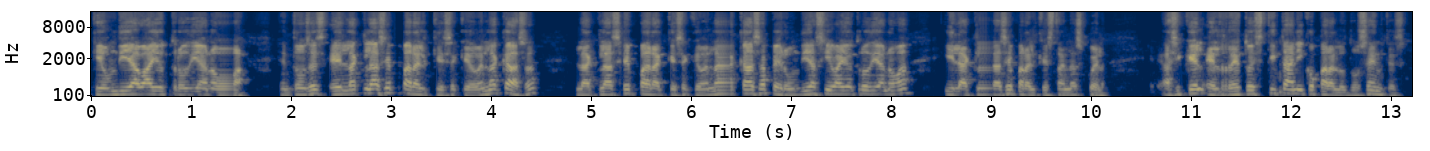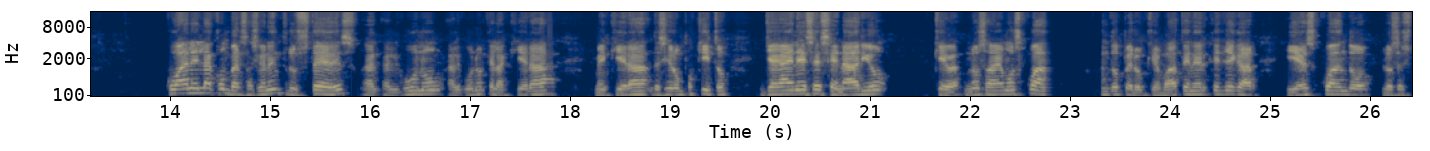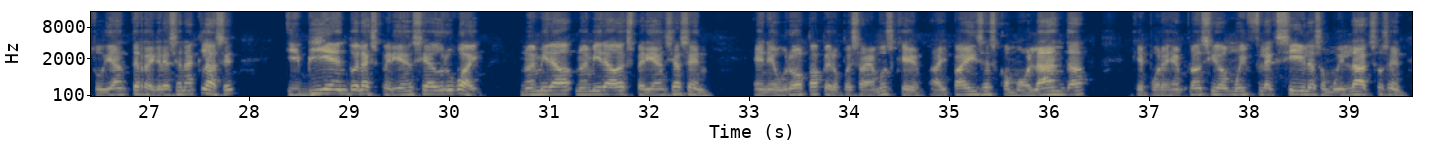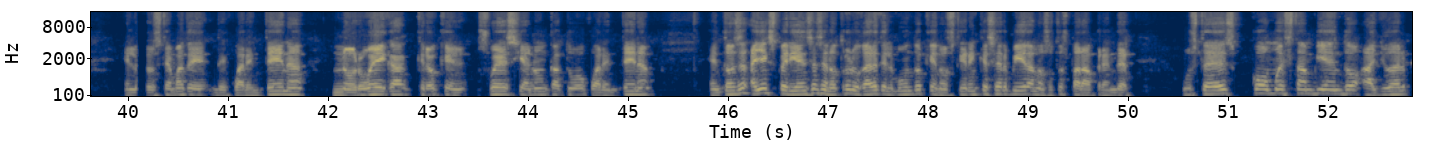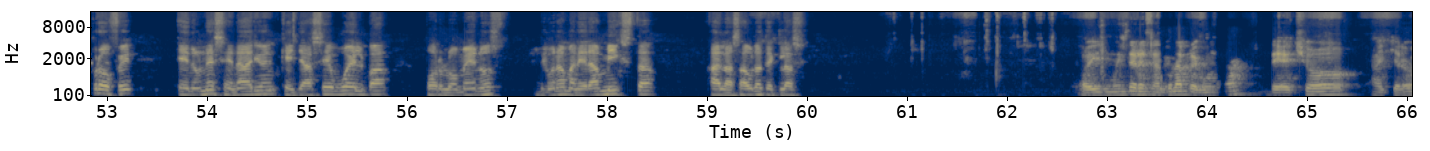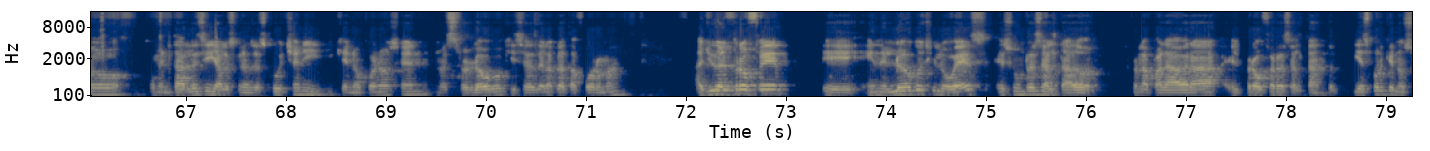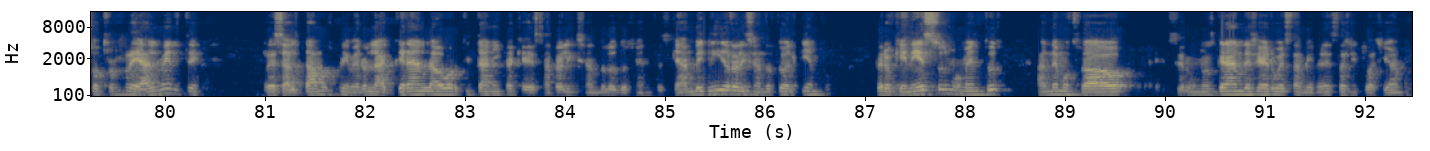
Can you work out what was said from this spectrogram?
que un día va y otro día no va. Entonces, es la clase para el que se quedó en la casa, la clase para el que se quedó en la casa, pero un día sí va y otro día no va, y la clase para el que está en la escuela. Así que el, reto es titánico para los docentes. ¿Cuál es la conversación entre ustedes? Alguno, alguno que la quiera, me quiera decir un poquito, ya en ese escenario que no sabemos cuándo, pero que va a tener que llegar, y es cuando los estudiantes regresen a clase y viendo la experiencia de Uruguay, no he mirado, no he mirado experiencias en, en Europa, pero pues sabemos que hay países como Holanda, que por ejemplo han sido muy flexibles o muy laxos en, en los temas de, de, cuarentena. Noruega, creo que Suecia nunca tuvo cuarentena. Entonces hay experiencias en otros lugares del mundo que nos tienen que servir a nosotros para aprender. ¿Ustedes cómo están viendo ayuda al profe en un escenario en que ya se vuelva por lo menos de una manera mixta a las aulas de clase? Hoy es muy interesante la pregunta. De hecho, ahí quiero comentarles y a los que nos escuchan y, que no conocen nuestro logo quizás de la plataforma, ayuda al profe, eh, en el logo si lo ves es un resaltador con la palabra el profe resaltando y es porque nosotros realmente resaltamos primero la gran labor titánica que están realizando los docentes, que han venido realizando todo el tiempo, pero que en estos momentos han demostrado ser unos grandes héroes también en esta situación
